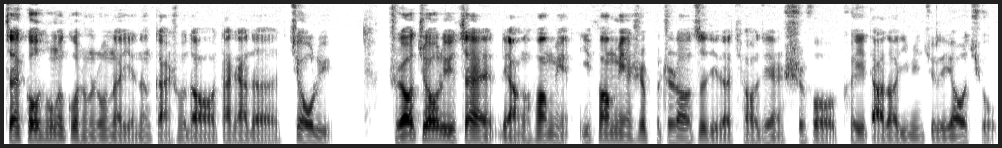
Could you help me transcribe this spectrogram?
在沟通的过程中呢，也能感受到大家的焦虑，主要焦虑在两个方面：一方面是不知道自己的条件是否可以达到移民局的要求；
